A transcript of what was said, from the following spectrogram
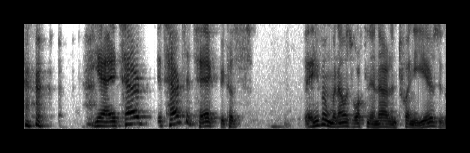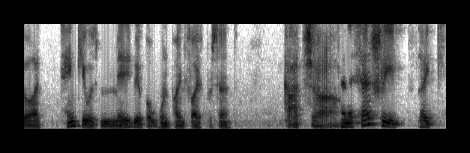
yeah, it's hard. It's hard to take because even when I was working in Ireland 20 years ago, I think it was maybe about 1.5%. Gotcha. And essentially, like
